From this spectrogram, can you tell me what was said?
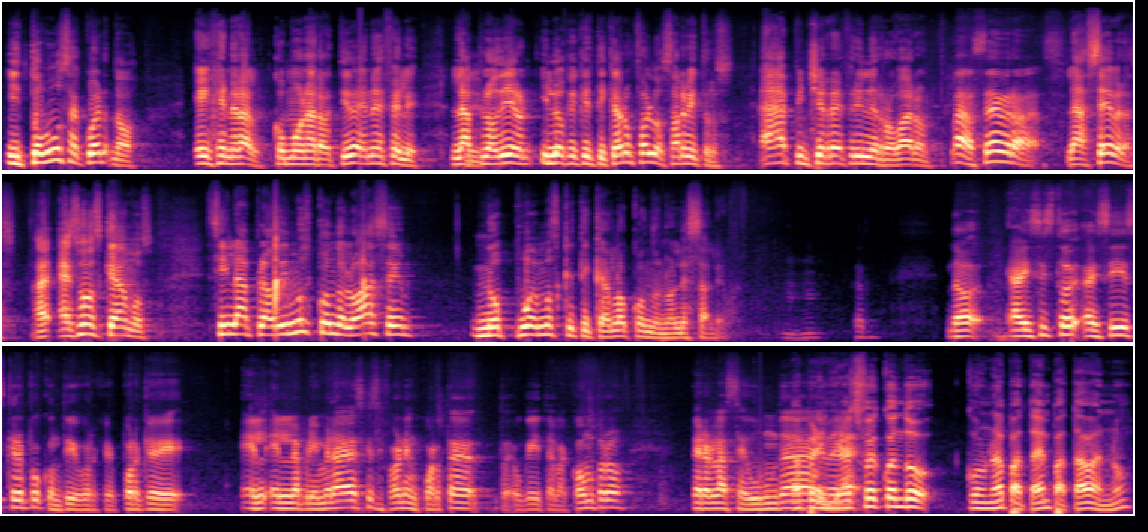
y todo el mundo se acuerda, no, en general, como narrativa de NFL, le aplaudieron y lo que criticaron fueron los árbitros. Ah, pinche referee le robaron. Las cebras. Las cebras, a a eso nos quedamos. Si le aplaudimos cuando lo hace, no podemos criticarlo cuando no le sale. No, ahí sí, estoy, ahí sí discrepo contigo, Jorge. Porque en, en la primera vez que se fueron en cuarta, ok, te la compro. Pero la segunda. La primera ya vez fue cuando con una patada empataban, ¿no?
